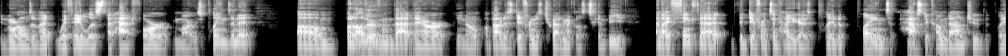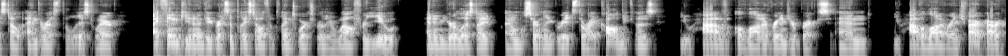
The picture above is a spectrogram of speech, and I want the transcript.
the, New Orleans event with a list that had four Mars planes in it. Um, but other than that, they are you know about as different as two AdMech lists can be. And I think that the difference in how you guys play the planes has to come down to the playstyle and the rest of the list, where I think, you know, the aggressive playstyle with the planes works really well for you. And in your list, I, I almost certainly agree it's the right call because you have a lot of Ranger bricks and you have a lot of range firepower.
